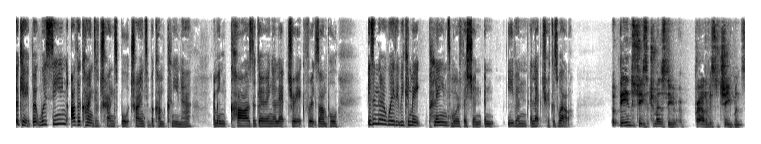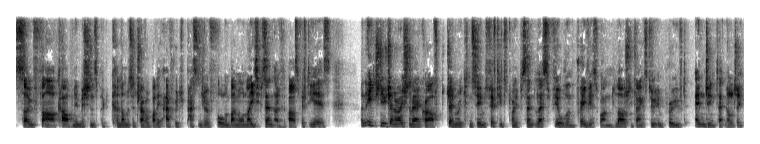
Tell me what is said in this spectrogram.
Okay, but we're seeing other kinds of transport trying to become cleaner. I mean, cars are going electric, for example. Isn't there a way that we can make planes more efficient and even electric as well? But the industry is tremendously proud of its achievements so far. Carbon emissions per kilometre travelled by the average passenger have fallen by more than 80% over the past 50 years. And each new generation of aircraft generally consumes 50 to 20% less fuel than the previous one, largely thanks to improved engine technology.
